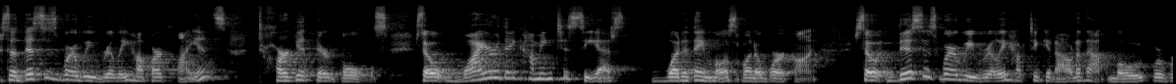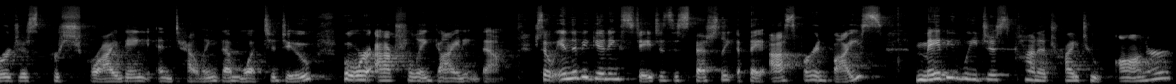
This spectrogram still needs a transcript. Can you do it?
So, this is where we really help our clients target their goals. So, why are they coming to see us? What do they most want to work on? So, this is where we really have to get out of that mode where we're just prescribing and telling them what to do, but we're actually guiding them. So, in the beginning stages, especially if they ask for advice, maybe we just kind of try to honor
